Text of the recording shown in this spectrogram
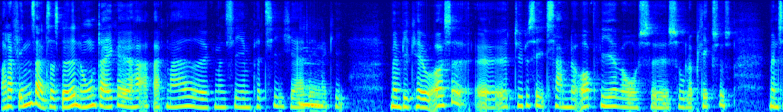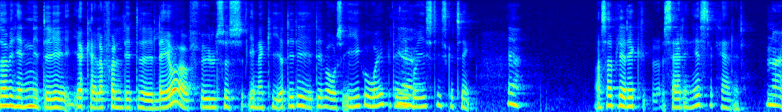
Og der findes altså stadig nogen, der ikke har ret meget, kan man sige, empati, hjerteenergi. Mm. Men vi kan jo også øh, dybest set samle op via vores øh, solar plexus. Men så er vi henne i det, jeg kalder for lidt øh, lavere følelsesenergi, og det, det, det er vores ego, ikke? Det er ja. egoistiske ting. Ja. Og så bliver det ikke særlig næstekærligt. Nej.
